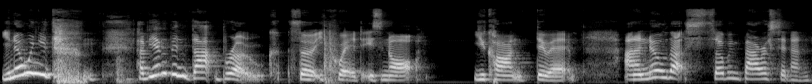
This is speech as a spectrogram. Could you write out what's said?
you know, when you have you ever been that broke? 30 quid is not, you can't do it. And I know that's so embarrassing. And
